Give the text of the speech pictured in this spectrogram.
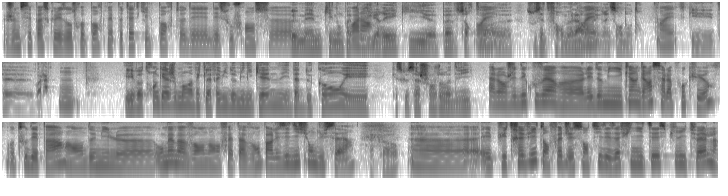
je ne sais pas ce que les autres portent, mais peut-être qu'ils portent des, souffrances. Euh, Eux-mêmes, qui n'ont pas pu gérer, qui euh, peuvent sortir sous cette forme-là en agressant d'autres. Ce qui est. voilà. Et votre engagement avec la famille dominicaine, il date de quand et Qu'est-ce que ça change dans votre vie? Alors j'ai découvert euh, les dominicains grâce à la procure au tout départ, en 2000, euh, ou même avant, non, en fait avant, par les éditions du Cerf. D'accord. Euh, et puis très vite, en fait, j'ai senti des affinités spirituelles.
